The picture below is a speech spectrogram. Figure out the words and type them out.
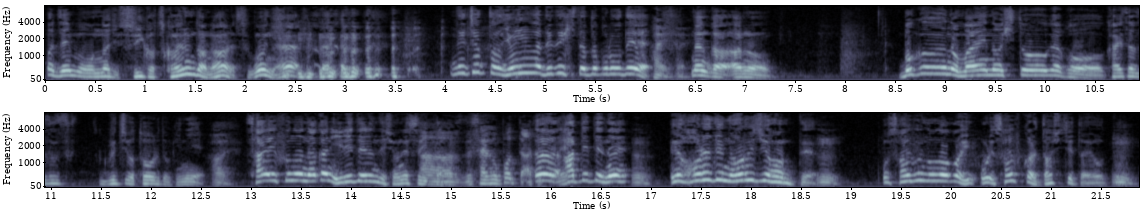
まあ、全部同じスイカ使えるんだなあれすごいね。でちょっと余裕が出てきたところで、はいはい。なんかあの僕の前の人がこう改札口を通るときに、はい。財布の中に入れてるんでしょうねスイカ財布をポッて当ててね。あ当ててね、うんえあれでなるじゃんって、うん財布の中に俺財布から出してたよと、うん。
